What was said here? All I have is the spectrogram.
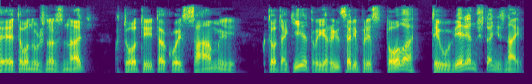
этого нужно знать, кто ты такой сам и кто такие твои рыцари престола. Ты уверен, что они знают?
